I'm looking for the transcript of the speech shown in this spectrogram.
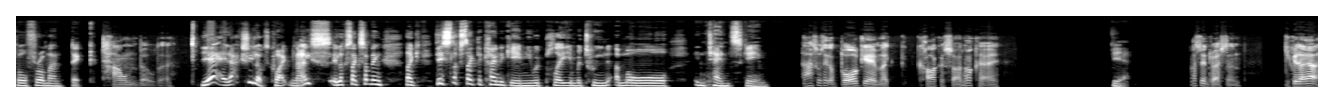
Dorfromantik. Town builder. Yeah, it actually looks quite nice. It looks like something like this. Looks like the kind of game you would play in between a more intense game. That's what's like a board game, like Carcassonne. Okay, Yeah. that's interesting. Because I, uh,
